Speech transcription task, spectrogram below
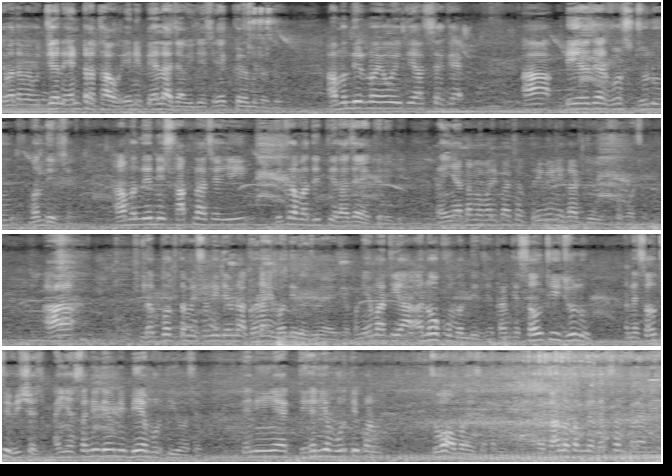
એમાં તમે ઉજ્જૈન એન્ટર થાવ એની પહેલાં જ આવી જાય છે, એક કિલોમીટર દૂર. આ મંદિરનો એવો ઇતિહાસ છે કે આ બે હજાર વર્ષ જૂનું મંદિર છે. આ મંદિરની સ્થાપના છે એ વિક્રમાદિત્ય રાજાએ કરી હતી. અહીંયા તમે મારી પાછળ ત્રિવેણી ઘાટ જોઈ શકો છો. આ લગભગ તમે શનિદેવના ઘણાય મંદિરો જોયા છે, પણ એમાંથી આ અનોખું મંદિર છે, કારણ કે સૌથી જૂનું અને સૌથી વિશેષ અહીંયા શનિદેવની બે મૂર્તિઓ છે. તેની એક ધૈર્ય મૂર્તિ પણ જોવા મળે છે તમને. તો ચાલો તમને દર્શન કરાવીએ.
